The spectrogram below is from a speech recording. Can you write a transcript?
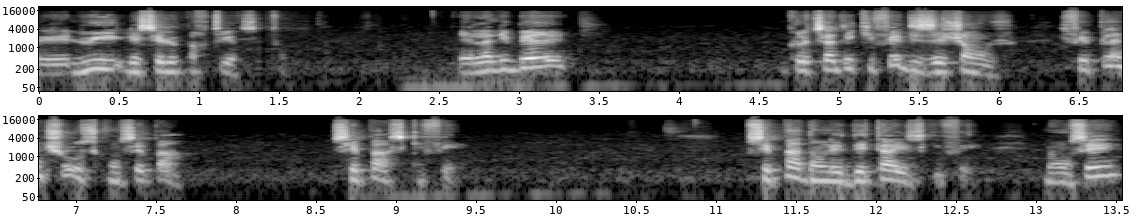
Et lui, laissez-le partir, c'est tout. Et l'a libéré. Donc le tzaddik, il fait des échanges. Il fait plein de choses qu'on ne sait pas. On ne sait pas ce qu'il fait. On ne sait pas dans les détails ce qu'il fait. Mais on sait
